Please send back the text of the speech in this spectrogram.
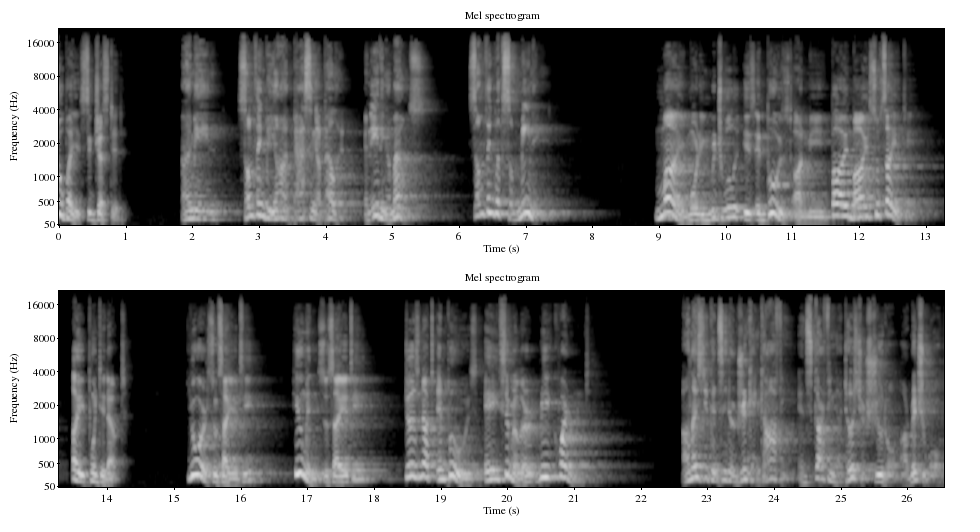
Tobias suggested. I mean, something beyond passing a pellet and eating a mouse. Something with some meaning. My morning ritual is imposed on me by my society, I pointed out. Your society, human society, does not impose a similar requirement. Unless you consider drinking coffee and scarfing a toaster strudel a ritual.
